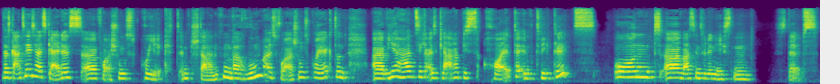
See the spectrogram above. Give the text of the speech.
das Ganze ist als kleines äh, Forschungsprojekt entstanden. Warum als Forschungsprojekt und äh, wie hat sich als Clara bis heute entwickelt und äh, was sind so die nächsten Steps?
